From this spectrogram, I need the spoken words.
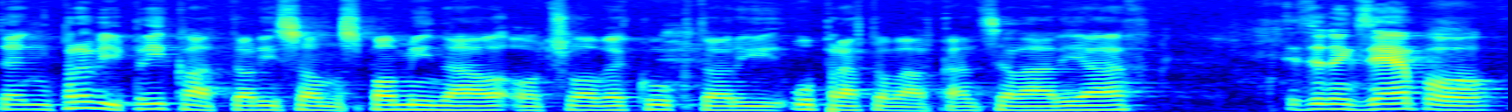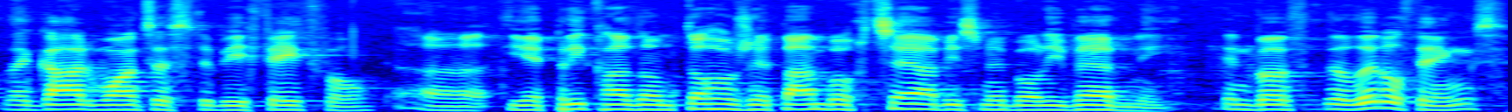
ten prvý príklad, ktorý som spomínal o človeku, ktorý upratoval v kanceláriách, is an example that God wants us to be faithful a je príkladom toho, že Pán Boh chce, aby sme boli verní. in both the little things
